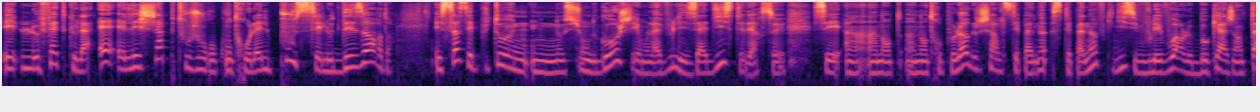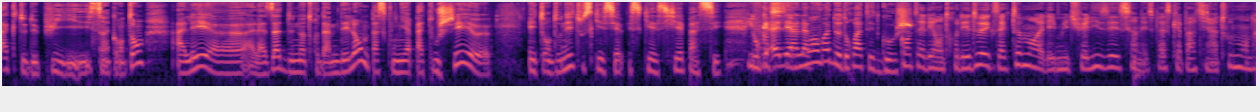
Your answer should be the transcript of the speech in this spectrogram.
et le fait que la haie, elle échappe toujours au contrôle, elle pousse, c'est le désordre. Et ça, c'est plutôt une, une, notion de gauche, et on l'a vu, les zadistes, c'est un, un, un, anthropologue, Charles Stepanov, qui dit, si vous voulez voir le bocage intact depuis 50 ans, allez euh, à la ZAD de Notre-Dame-des-Landes, parce qu'on n'y a pas touché, euh, étant donné tout ce qui, est, ce qui s'y est passé. Donc elle est à la fois de droite et de gauche. Quand elle est entre les deux, exactement, elle est mutualisée, c'est un espace qui appartient à tout le monde.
